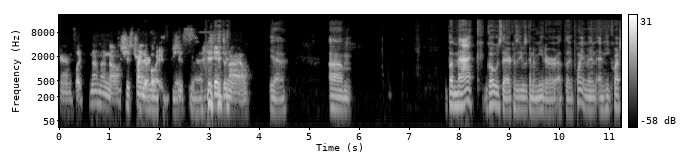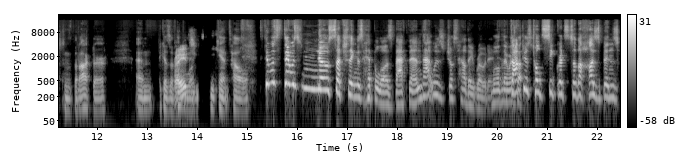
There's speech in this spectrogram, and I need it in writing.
Karen's like, "No, no, no." She's trying to avoid. She's yeah. in denial. yeah. Um, but Mac goes there because he was going to meet her at the appointment, and he questions the doctor, and because of Right. HIPAA, he can't tell. There was there was no such thing as HIPAA laws back then. That was just how they wrote it. Well, there was the- doctors told secrets to the husbands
